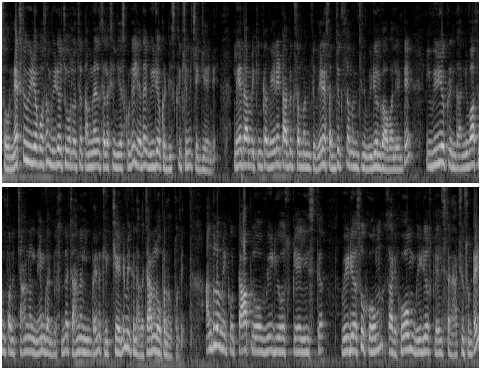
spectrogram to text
సో నెక్స్ట్ వీడియో కోసం వీడియో చివరిలో వచ్చే తమ్నైల్ సెలెక్షన్ చేసుకోండి లేదా వీడియో యొక్క డిస్క్రిప్షన్ని చెక్ చేయండి. లేదా మీకు ఇంకా వేరే టాపిక్ సంబంధించి వేరే సబ్జెక్ట్ సంబంధించిన వీడియోలు కావాలి అంటే ఈ వీడియో క్రింద నివాస్ ఇన్ఫో ఛానల్ నేమ్ కనిపిస్తుంది. ఆ ఛానల్ పైన క్లిక్ చేయండి మీకు నాకు ఛానల్ ఓపెన్ అవుతుంది. అందులో మీకు టాప్లో videos playlist videos home sorry home videos playlist అనే ఆప్షన్స్ ఉంటాయి.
